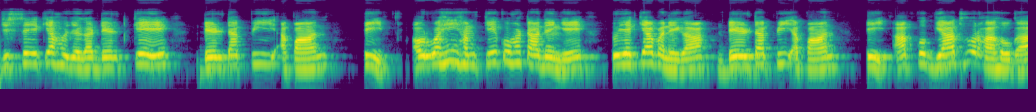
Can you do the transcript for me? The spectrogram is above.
जिससे ये क्या हो जाएगा? डेल्ट के डेल्टा पी अपान टी और वहीं हम के को हटा देंगे तो ये क्या बनेगा? डेल्टा पी अपान टी आपको ज्ञात हो रहा होगा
